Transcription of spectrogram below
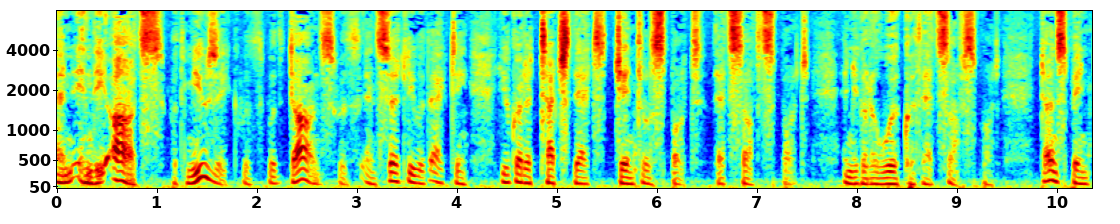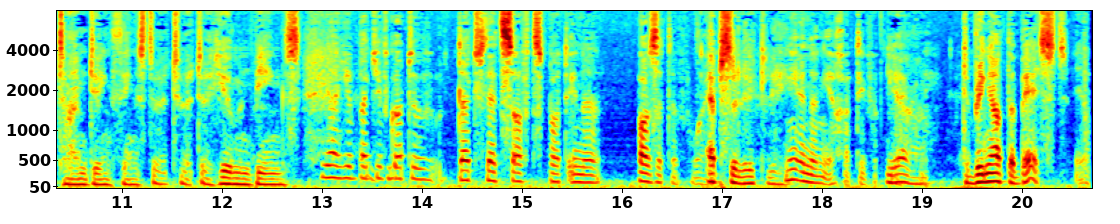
And in the arts, with music, with with dance, with and certainly with acting, you've got to touch that gentle spot, that soft spot, and you've got to work with that soft spot. Don't spend time doing things to to to human beings. Ja, you, but you've got to touch that soft spot in a positive way. Absolutely. Nie in 'n negatiewe plek Yeah. nie. To bring out the best. Ja.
